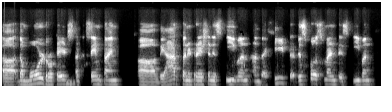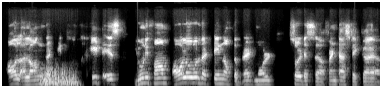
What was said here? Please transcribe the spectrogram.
uh, the mold rotates at the same time uh, the air penetration is even and the heat disbursement is even all along the tin. Heat is uniform all over the tin of the bread mold. So it is uh, fantastic, uh,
